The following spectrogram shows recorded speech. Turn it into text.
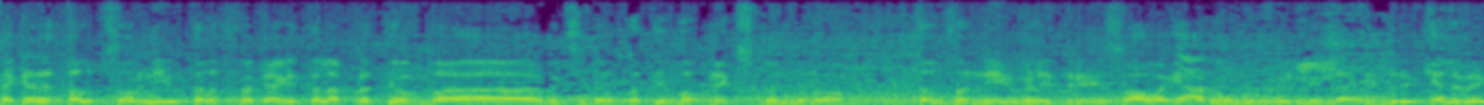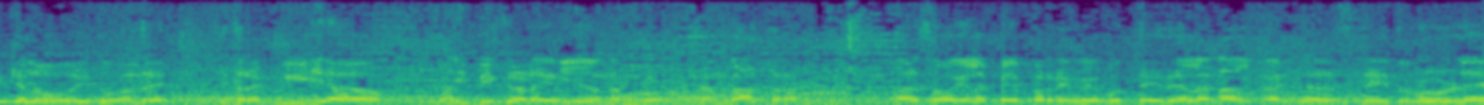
ಯಾಕಂದ್ರೆ ತಲುಪಿಸೋರು ನೀವು ತಲುಪಿಸ್ಬೇಕಾಗಿತ್ತಲ್ಲ, ಪ್ರತಿಯೊಬ್ಬ ವೀಕ್ಷಕರು, ಪ್ರತಿಯೊಬ್ಬ ಪ್ರೇಕ್ಷಕನಿಗೂ ತಲುಪಿಸೋರು ನೀವುಗಳಿದ್ರಿ, ಸೊ ಅವಾಗ ಯಾರು ಇರಲಿಲ್ಲ. ಇದ್ರೆ ಕೆಲವೇ ಕೆಲವು ಇದು, ಅಂದ್ರೆ ಈ ತರ ಮೀಡಿಯಾ ವೈಭೀಕರಣ ಇರಲಿಲ್ಲ ನಮ್ಗೆ ನಮ್ಗೆ ಆ ಥರ. ಸೊ ಅವಾಗೆಲ್ಲ ಪೇಪರ್ ನಿಮಗೆ ಗೊತ್ತೇ ಇದೆ, ಎಲ್ಲ ನಾಲ್ಕು ಸ್ನೇಹಿತರು ಒಳ್ಳೆ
